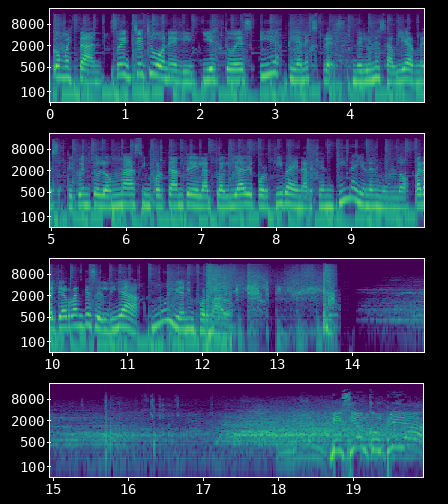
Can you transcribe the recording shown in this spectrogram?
¿cómo están? Soy Chechu Bonelli y esto es ESPN Express. De lunes a viernes te cuento lo más importante de la actualidad deportiva en Argentina y en el mundo, para que arranques el día muy bien informado. Misión cumplida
